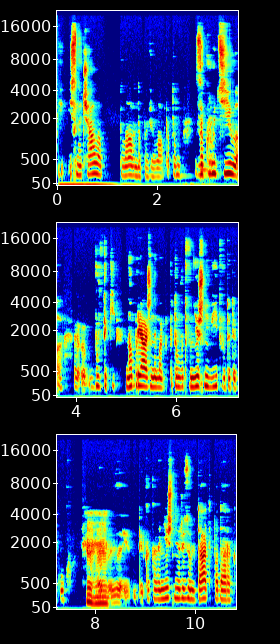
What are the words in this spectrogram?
и сначала плавно повела, потом закрутила, э, был такой напряженный момент, потом вот внешний вид вот этой куклы, Мгм. э, э, как внешний результат, подарок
